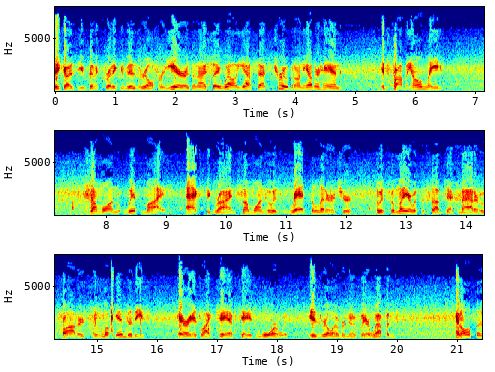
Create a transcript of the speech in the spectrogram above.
because you've been a critic of Israel for years, and I say, well, yes, that's true, but on the other hand, it's probably only someone with my axe to grind, someone who has read the literature, who is familiar with the subject matter, who bothers to look into these areas like JFK's war with Israel over nuclear weapons, and also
